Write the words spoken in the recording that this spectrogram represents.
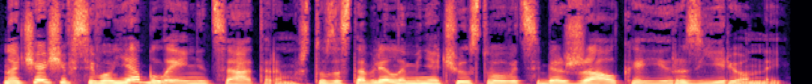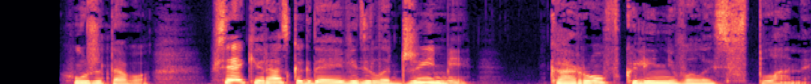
но чаще всего я была инициатором, что заставляло меня чувствовать себя жалкой и разъяренной. Хуже того, всякий раз, когда я видела Джимми, коров вклинивалась в планы.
